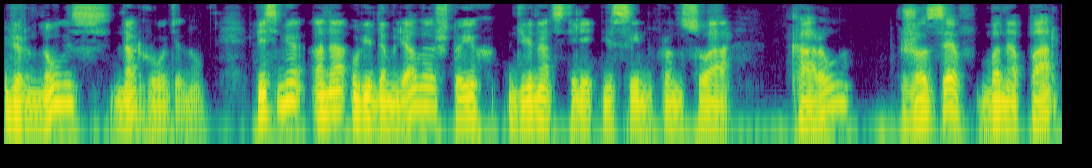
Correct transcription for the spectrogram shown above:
вернулась на родину. В письме она уведомляла, что их двенадцатилетний сын Франсуа Карл Жозеф Бонапарт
